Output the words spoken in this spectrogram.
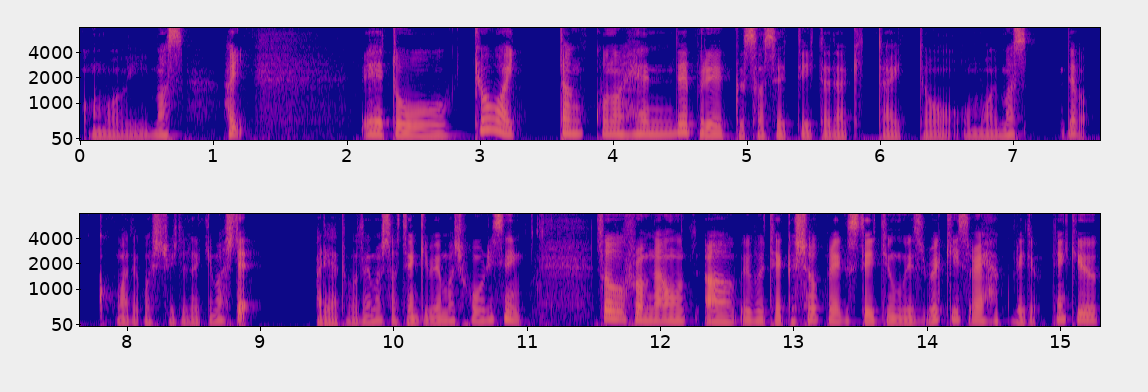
思います。はい。えっ、ー、と、今日は一旦この辺でブレイクさせていただきたいと思います。では、ここまでご視聴いただきましてありがとうございました。Thank you very much for listening. So from now on, uh, we will take a short break. Stay tuned with Ricky's Right Hack video. Thank you.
